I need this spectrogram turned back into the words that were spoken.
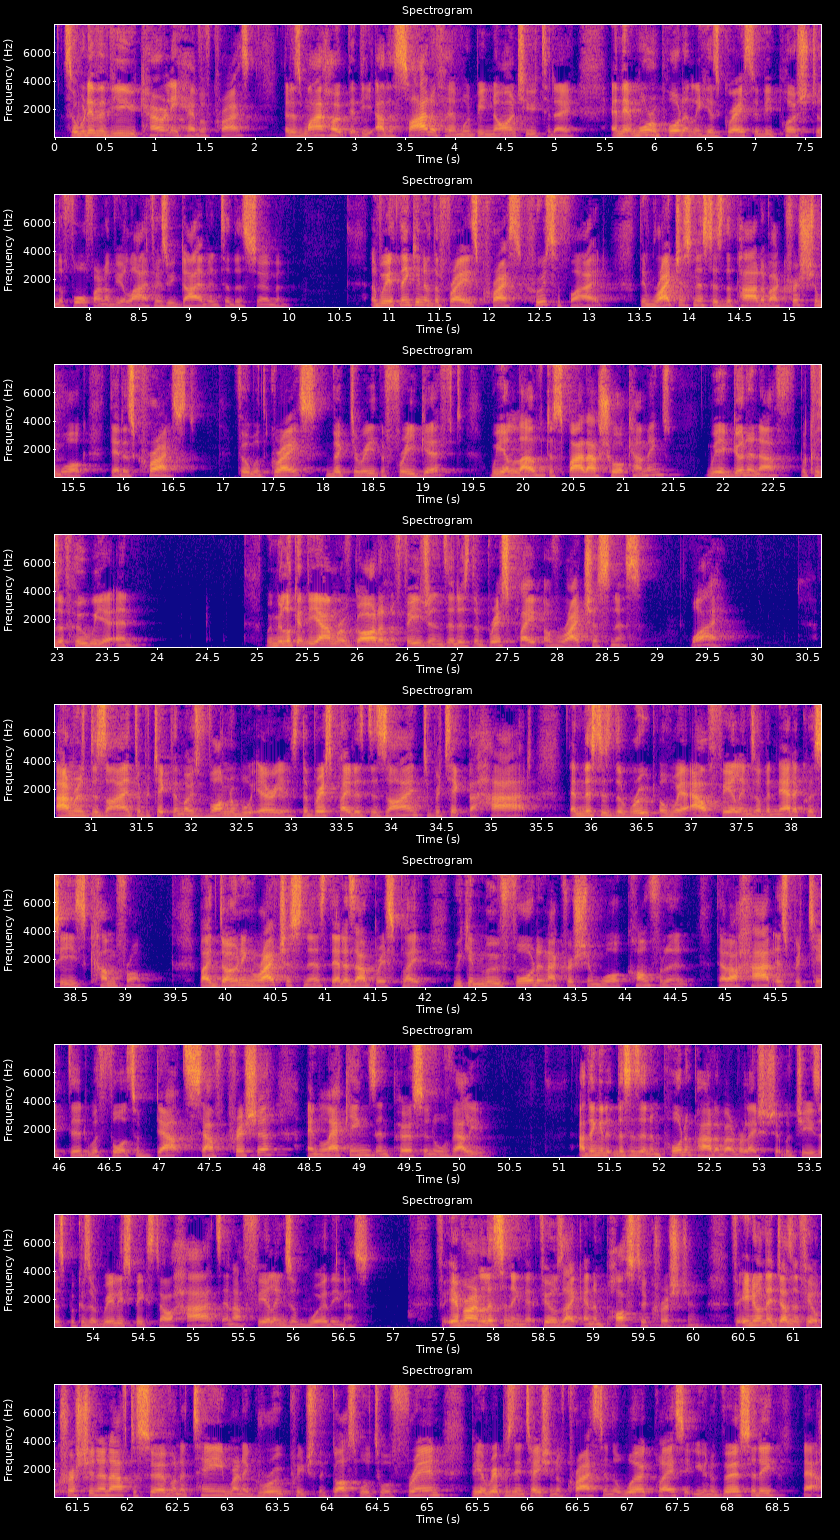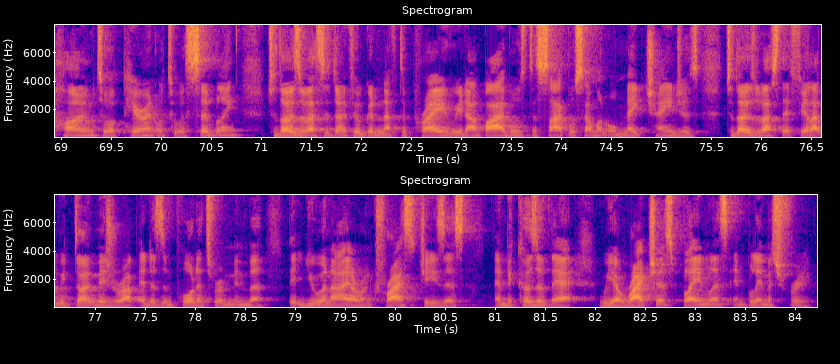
So whatever view you currently have of Christ, it is my hope that the other side of him would be known to you today, and that more importantly, his grace would be pushed to the forefront of your life as we dive into this sermon. If we are thinking of the phrase Christ crucified, then righteousness is the part of our Christian walk that is Christ. Filled with grace, victory, the free gift, we are loved despite our shortcomings. We are good enough because of who we are in. When we look at the armor of God in Ephesians, it is the breastplate of righteousness. Why? Armor is designed to protect the most vulnerable areas. The breastplate is designed to protect the heart. And this is the root of where our feelings of inadequacies come from. By donning righteousness, that is our breastplate, we can move forward in our Christian walk confident that our heart is protected with thoughts of doubt, self-pressure, and lackings in personal value. I think this is an important part of our relationship with Jesus because it really speaks to our hearts and our feelings of worthiness. For everyone listening that feels like an imposter Christian. For anyone that doesn't feel Christian enough to serve on a team, run a group, preach the gospel to a friend, be a representation of Christ in the workplace, at university, at home, to a parent or to a sibling. To those of us that don't feel good enough to pray, read our Bibles, disciple someone, or make changes. To those of us that feel like we don't measure up, it is important to remember that you and I are in Christ Jesus, and because of that, we are righteous, blameless, and blemish free.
